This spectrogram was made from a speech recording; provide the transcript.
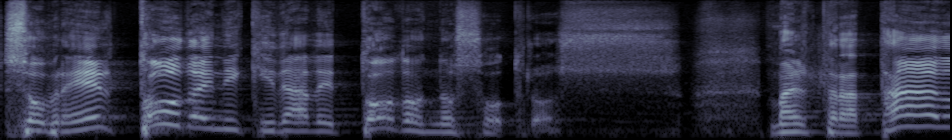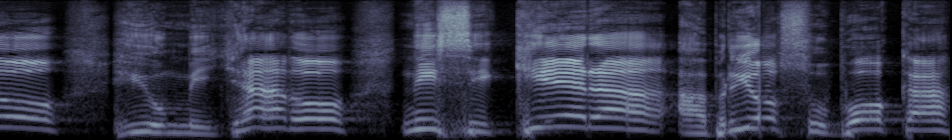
sobre él toda iniquidad de todos nosotros maltratado y humillado, ni siquiera abrió su boca,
